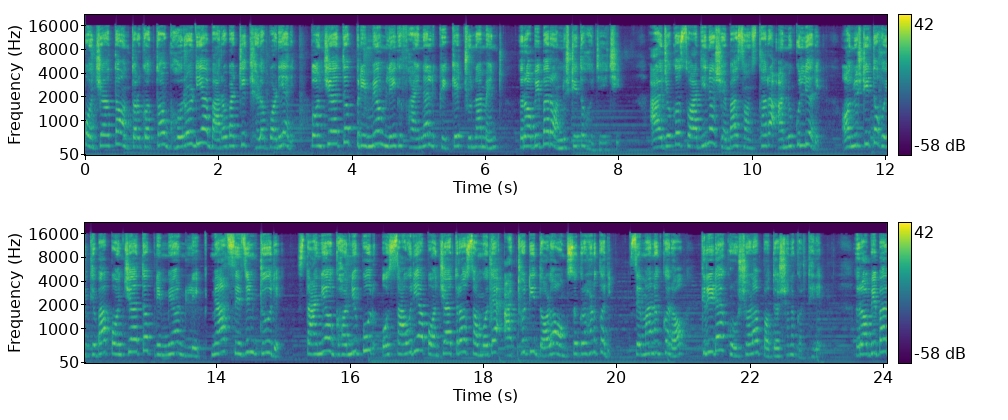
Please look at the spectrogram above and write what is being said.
ପଞ୍ଚାୟତ ଅନ୍ତର୍ଗତ ଘୋରଡିଆ ବାରବାଟୀ ଖେଳ ପଡ଼ିଆରେ panchayat premium league final cricket tournament ରବିବାର ଅନୁଷ୍ଠିତ ହୋଇଯାଇଛି। ଆୟୋଜକ ସ୍ୱାଧୀନ ସେବା ସଂସ୍ଥାର ଆନୁକୂଲ୍ୟରେ ଅନୁଷ୍ଠିତ ହୋଇଥିବା panchayat premier league match season ଟୁରେ ସ୍ଥାନୀୟ ଘନିପୁର ଓ ସାଉରିଆ ପଞ୍ଚାୟତର ସମୁଦାୟ ଆଠଟି ଦଳ ଅଂଶଗ୍ରହଣ କରି ସେମାନଙ୍କର କ୍ରୀଡ଼ା କୌଶଳ ପ୍ରଦର୍ଶନ କରିଥିଲେ। ରବିବାର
